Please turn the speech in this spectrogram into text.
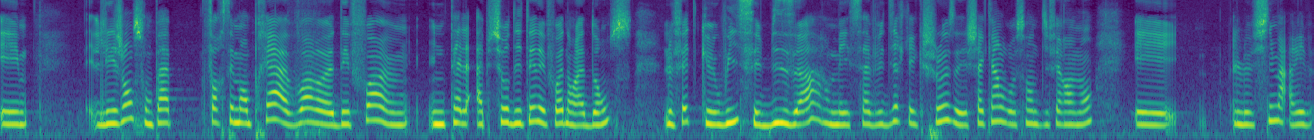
et les gens sont pas forcément prêts à voir euh, des fois euh, une telle absurdité des fois dans la danse. Le fait que oui, c'est bizarre, mais ça veut dire quelque chose et chacun le ressent différemment. Et le film arrive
